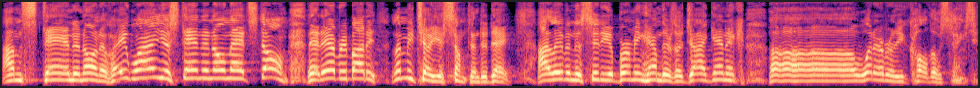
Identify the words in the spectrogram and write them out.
I'm standing on it. Hey, why are you standing on that stone? That everybody, let me tell you something today. I live in the city of Birmingham. There's a gigantic, uh, what whatever you call those things.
